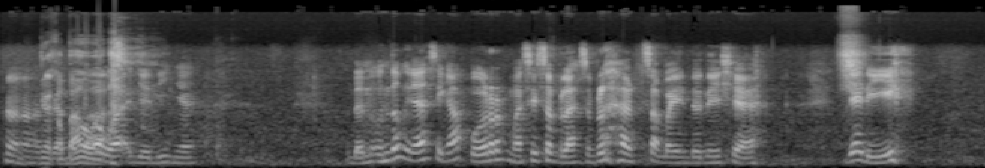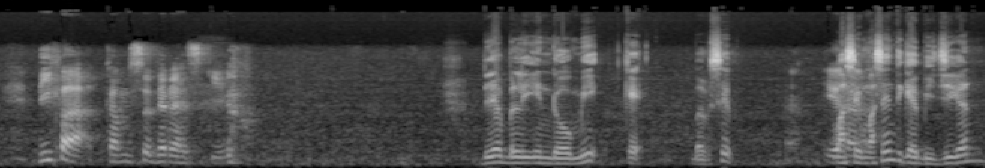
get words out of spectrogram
Nggak kebawa. kebawa jadinya. Dan untungnya Singapura masih sebelah-sebelahan sama Indonesia. Jadi, Diva comes to the rescue. Dia beli Indomie kayak berapa sih? Iya. Masing-masing tiga biji kan?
